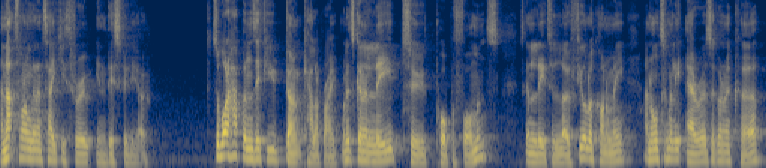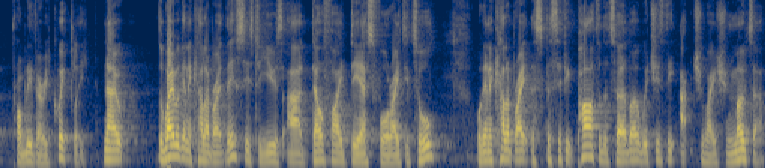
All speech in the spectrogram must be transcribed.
And that's what I'm gonna take you through in this video. So what happens if you don't calibrate? Well, it's gonna lead to poor performance, it's gonna lead to low fuel economy, and ultimately errors are gonna occur probably very quickly. Now, the way we're gonna calibrate this is to use our Delphi DS480 tool, we're going to calibrate the specific part of the turbo, which is the actuation motor.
